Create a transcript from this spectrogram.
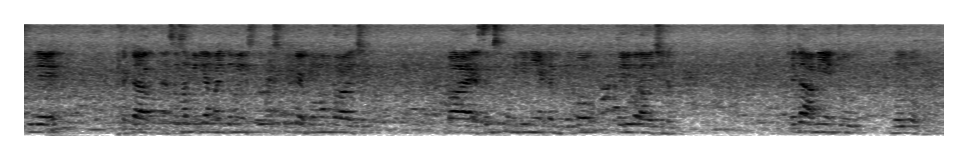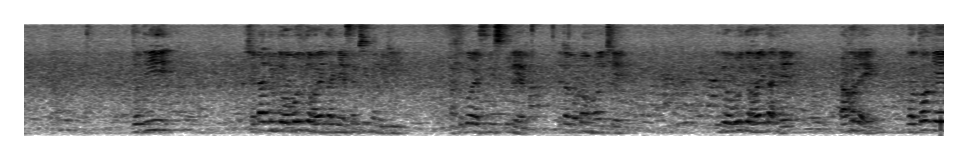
স্কুলে একটা সোশ্যাল মিডিয়ার মাধ্যমে স্কুলকে ভ্রমণ করা হয়েছে বা এসএমসি কমিটি নিয়ে একটা বিতর্ক তৈরি করা হয়েছিল। সেটা আমি একটু বলব। যদি সেটা যদি অবৈধ হয়ে থাকে এসএমসি কমিটি আতুগাঁও এসপি স্কুলের এটা গঠন হয়েছে, যদি অবৈধ হয়ে থাকে, তাহলে গত যে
